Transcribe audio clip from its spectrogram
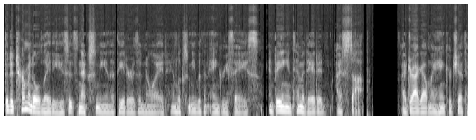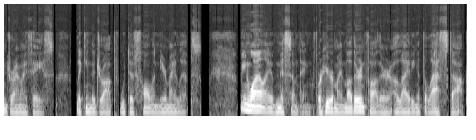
The determined old lady who sits next to me in the theater is annoyed and looks at me with an angry face, and being intimidated, I stop. I drag out my handkerchief and dry my face, licking the drop which has fallen near my lips. Meanwhile, I have missed something, for here are my mother and father alighting at the last stop,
